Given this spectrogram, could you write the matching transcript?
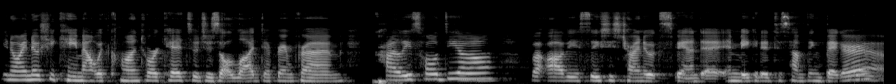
you know, I know she came out with contour kits, which is a lot different from Kylie's whole deal. Mhm. But obviously, she's trying to expand it and make it into something bigger. Yeah.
